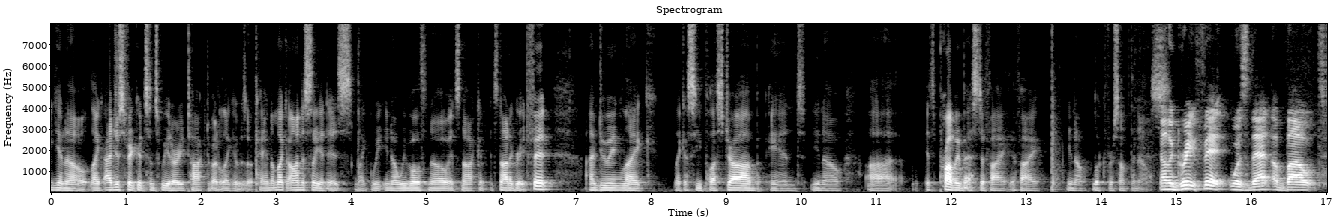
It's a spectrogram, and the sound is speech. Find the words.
you know, like I just figured since we had already talked about it, like it was okay. And I'm like, honestly, it is. Like we, you know, we both know it's not gonna, it's not a great fit. I'm doing like like a C plus job, and you know, uh, it's probably best if I if I you know look for something else. Now the great fit was that about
